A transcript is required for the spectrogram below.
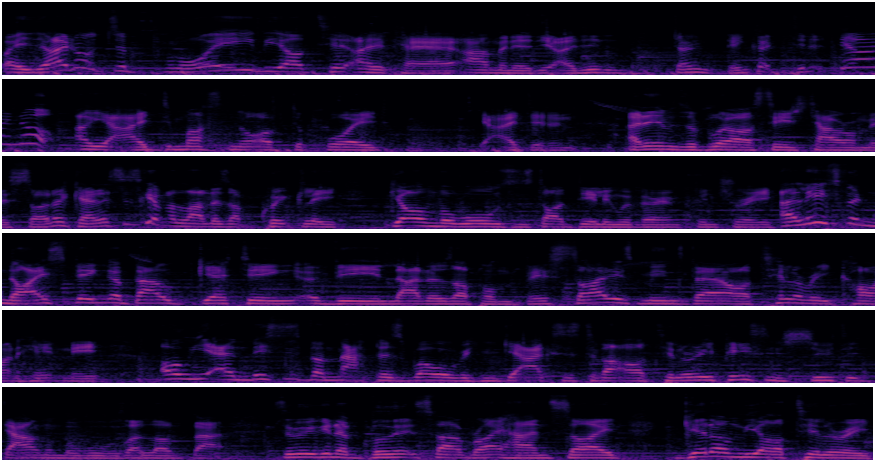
Wait, did I not deploy the artillery? Okay, I'm an idiot. I didn't, don't think I did it. Did I not? Oh, yeah, I must not have deployed yeah, I didn't. I didn't deploy our siege tower on this side. Okay, let's just get the ladders up quickly, get on the walls and start dealing with their infantry. At least the nice thing about getting the ladders up on this side is means their artillery can't hit me. Oh yeah, and this is the map as well where we can get access to that artillery piece and shoot it down on the walls. I love that. So we're going to blitz that right-hand side, get on the artillery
